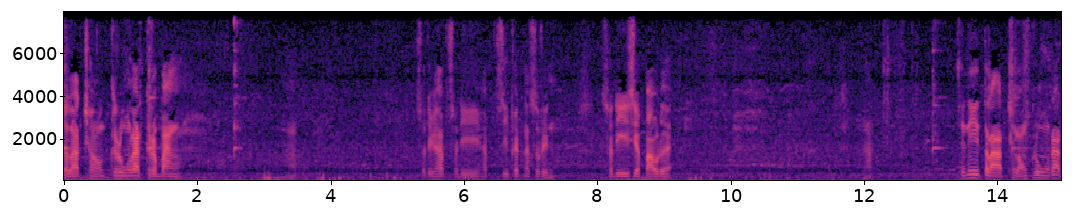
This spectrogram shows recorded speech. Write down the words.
ตลาดช้องกรุงลาดกระบัง สวัสดีครับ สวัสดีครับ สีเพชรนัสริน สวัสดีเสียเปาด้วย ที่นี่ตลาดฉลองกรุงราช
